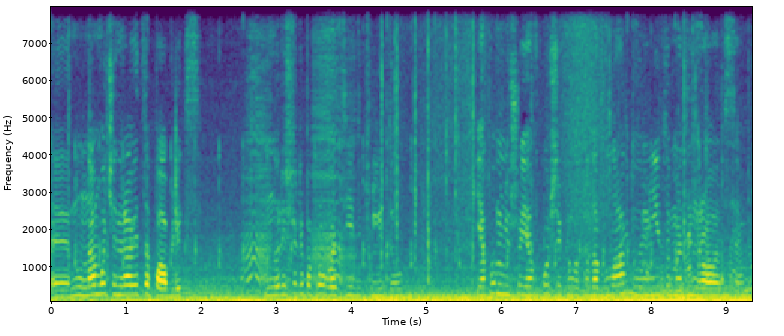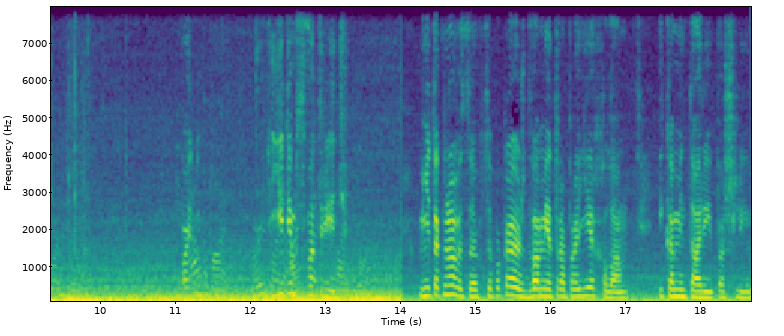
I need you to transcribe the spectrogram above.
Е, ну, нам очень нравится Publix. Ну, решили попробовать съездить в Lidl. Я помню, що я в Польщі, коли тоді була, то мені це магазин нравився. Пойду їдемо смотреть. Мені так подобається, це поки два ж 2 метри проїхала і коментарі пішли.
